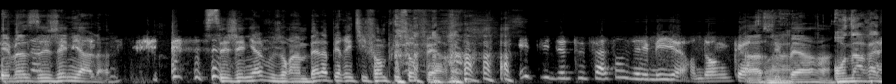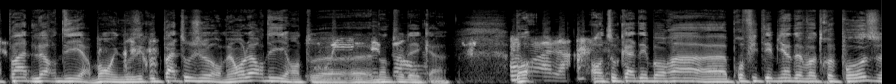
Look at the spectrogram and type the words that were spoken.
Eh ben c'est génial. C'est génial, vous aurez un bel apéritif en plus offert. Et puis de toute façon, c'est les meilleurs. Donc. euh, Ah, super. On n'arrête pas de leur dire. Bon, ils nous écoutent pas toujours, mais on leur dit en tout- euh, dans tous les cas. Bon, Voilà. en tout cas, Déborah, euh, profitez bien de votre pause.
